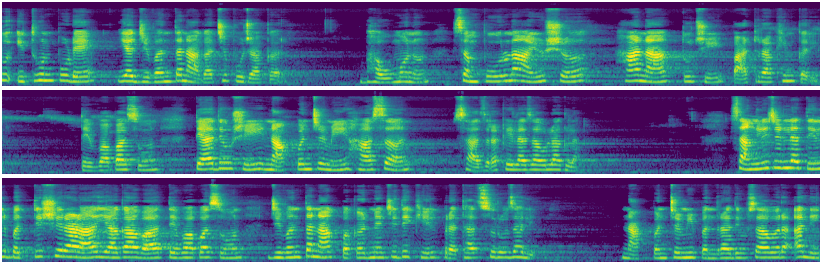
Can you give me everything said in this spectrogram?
तू इथून पुढे या जिवंत नागाची पूजा कर. भाऊ म्हणून संपूर्ण आयुष्य हा नाग तुझी पाठराखीण करील. तेव्हापासून त्या दिवशी नागपंचमी हा सण साजरा केला जाऊ लागला. सांगली जिल्ह्यातील बत्तीस शिराळा या गावात तेव्हापासून जिवंत नाग पकडण्याची देखील प्रथाच सुरू झाली. नागपंचमी पंधरा दिवसावर आली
